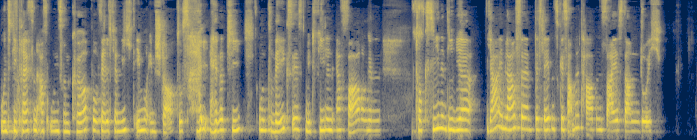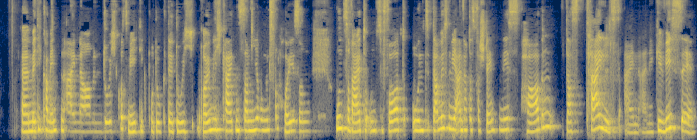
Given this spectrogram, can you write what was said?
und die treffen auf unseren Körper, welcher nicht immer im Status High Energy unterwegs ist, mit vielen Erfahrungen, Toxinen, die wir ja im Laufe des Lebens gesammelt haben, sei es dann durch äh, Medikamenteneinnahmen, durch Kosmetikprodukte, durch Räumlichkeiten, Sanierungen von Häusern und so weiter und so fort. Und da müssen wir einfach das Verständnis haben, dass teils ein, eine gewisse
